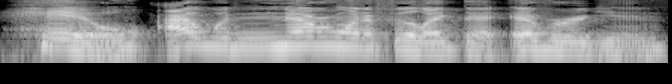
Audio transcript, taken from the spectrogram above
hell. I would never want to feel like that ever again.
